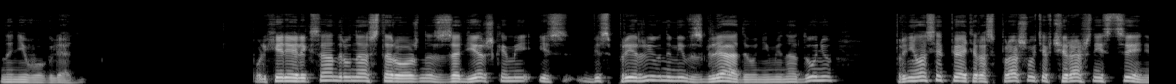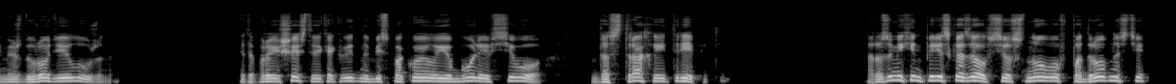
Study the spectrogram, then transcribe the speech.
на него глядя. Пульхерия Александровна осторожно, с задержками и с беспрерывными взглядываниями на Дуню принялась опять расспрашивать о вчерашней сцене между Роди и Лужиным. Это происшествие, как видно, беспокоило ее более всего, до страха и трепета. Разумихин пересказал все снова в подробности,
